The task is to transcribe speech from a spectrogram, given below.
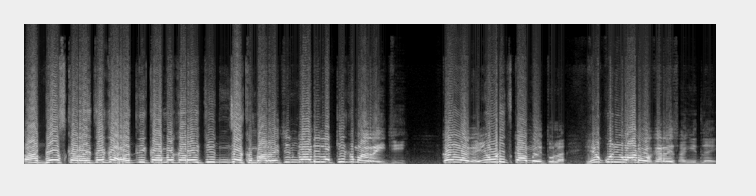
अभ्यास करायचा घरातली कामं करायची जख मारायची आणि गाडीला किक मारायची. कळलं का? एवढीच काम आहे तुला. हे कोणी वाढवा करायला सांगितलंय?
